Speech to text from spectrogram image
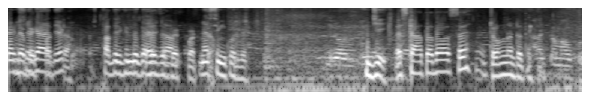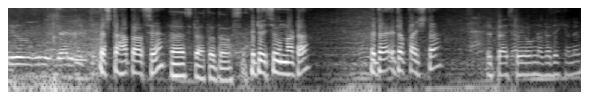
মানুষের গায়ে দেখ তাদের কিন্তু গায়ে এই। ম্যাচিং করবে। জি। এক্সট্রা হাতা দেওয়া আছে এটা অন্যটা দেখি। এক্সট্রা হাতা আছে। হ্যাঁ এক্সট্রা হাতা দাও আছে। এটা হচ্ছে ওনাটা এটা এটা প্রাইসটা এর প্রাইসটা অন্যটা দেখে নেন।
